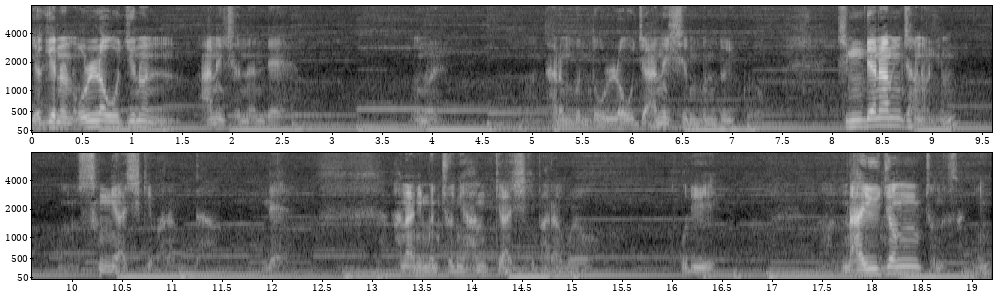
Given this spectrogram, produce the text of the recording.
여기는 올라오지는 않으셨는데 오늘 어, 다른 분도 올라오지 않으신 분도 있고 김대남 장로님 어, 승리하시기 바랍니다. 네, 하나님은 종이 함께 하시기 바라고요. 우리 어, 나유정 전도사님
